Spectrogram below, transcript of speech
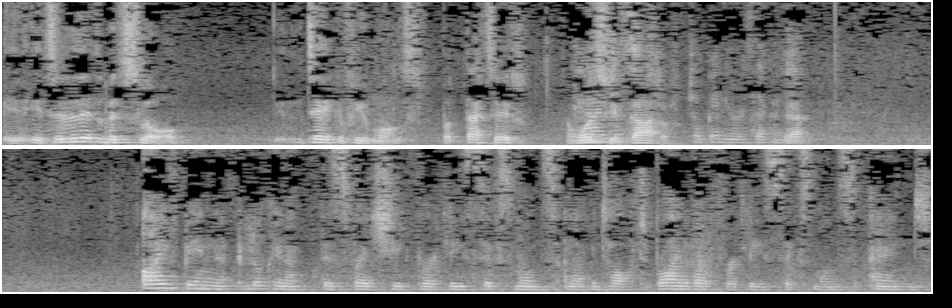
It, it's a little bit slow. It'll take a few months, but that's it. And Can once I you've got it, Jump in here a second. yeah. I've been looking at this spreadsheet for at least six months, and I've been talking to Brian about it for at least six months, and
